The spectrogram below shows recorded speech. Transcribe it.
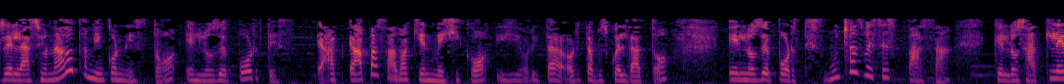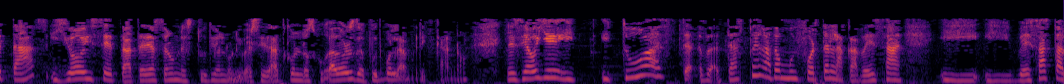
relacionado también con esto, en los deportes, ha, ha pasado aquí en México, y ahorita, ahorita busco el dato, en los deportes. Muchas veces pasa que los atletas, y yo hice, traté de hacer un estudio en la universidad con los jugadores de fútbol americano, les decía, oye, ¿y, y tú has, te, te has pegado muy fuerte en la cabeza y, y ves hasta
